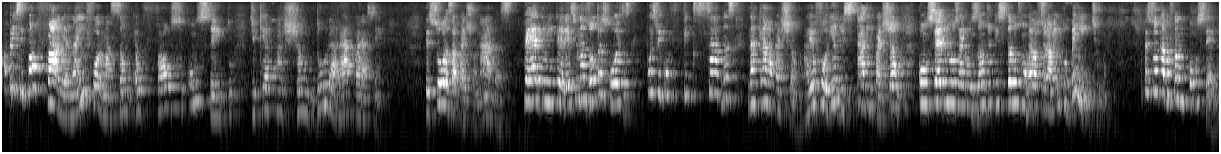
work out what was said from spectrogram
A principal falha na informação é o falso conceito de que a paixão durará para sempre. Pessoas apaixonadas perdem o interesse nas outras coisas, pois ficam fixadas naquela paixão. A euforia do estado de paixão concede-nos a ilusão de que estamos num relacionamento bem íntimo a pessoa acaba ficando um pouco cega.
